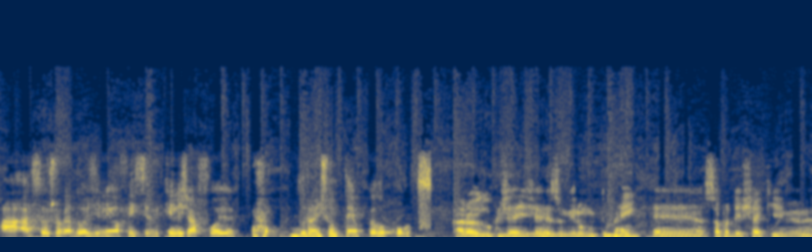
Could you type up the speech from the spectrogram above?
a, a ser o jogador de linha ofensiva que ele já foi durante um tempo pelo Colts. Carol e o Lucas já, já resumiram muito bem. É, só para deixar aqui meu,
